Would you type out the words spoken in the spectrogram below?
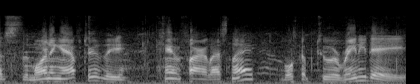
Now it's the morning after the campfire last night. Woke up to a rainy day.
